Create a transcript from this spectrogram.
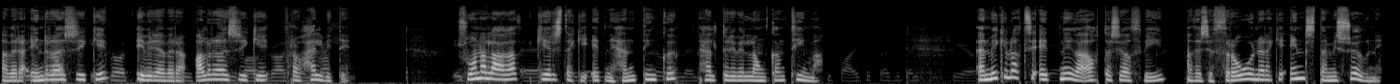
að vera einræðisríki yfir að vera alræðisríki frá helviti. Svona lagað gerist ekki einni hendingu heldur yfir langan tíma. En mikilvægt sé einnig að átta sig á því að þessi þróun er ekki einstam í sögunni,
